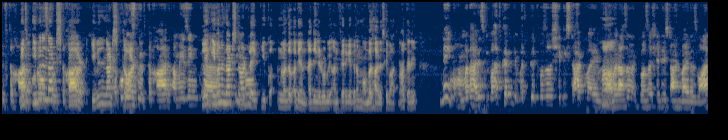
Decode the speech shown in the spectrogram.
Iftikhar even in that start even in that start Iftikhar amazing like even in that start like you مطلب again I think it would be unfair کہ اگر ہم محمد حارث کی بات نہ کریں۔ نہیں محمد حارث کی بات کریں گے but it was a shitty start by Babar Azam it was a shitty start by Rizwan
